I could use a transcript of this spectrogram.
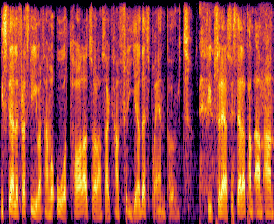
istället för att skriva att han var åtalad så har han sagt att han friades på en punkt. Typ sådär. Så istället att han, han,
